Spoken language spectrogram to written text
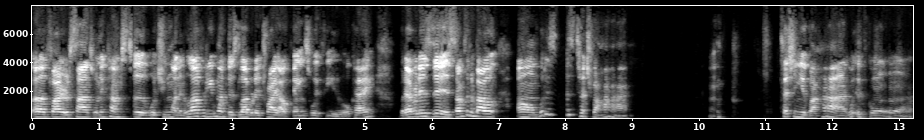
uh, fire signs, when it comes to what you want in lover, you want this lover to try out things with you, okay? Whatever this is, something about um, what is this touch behind? Touching you behind. What is going on?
